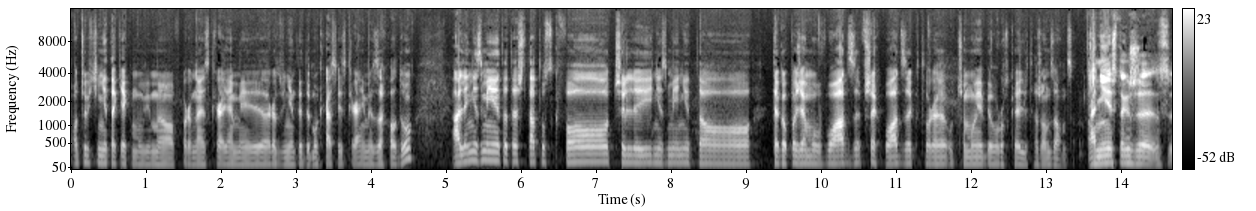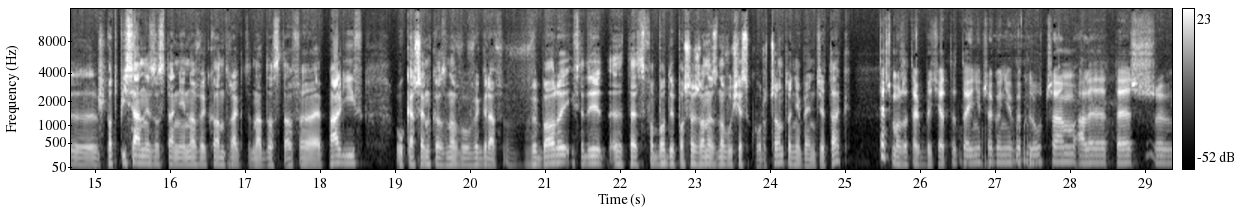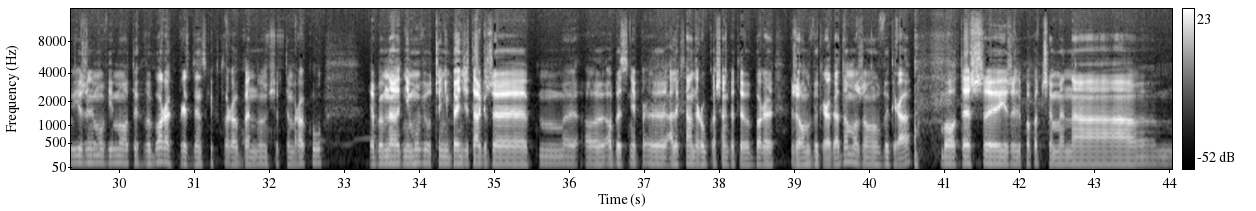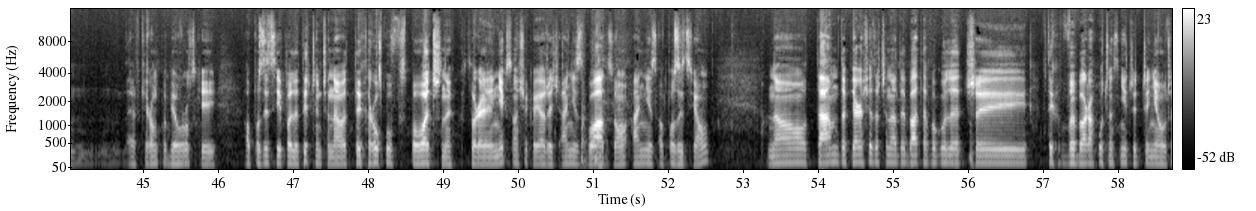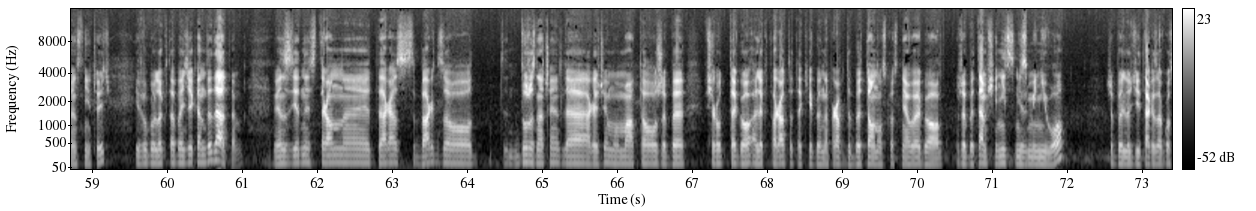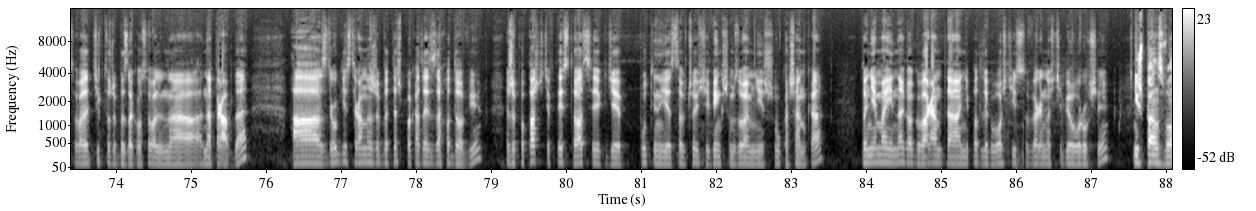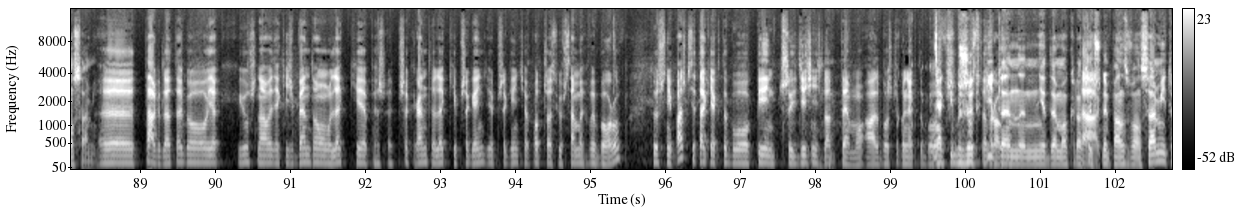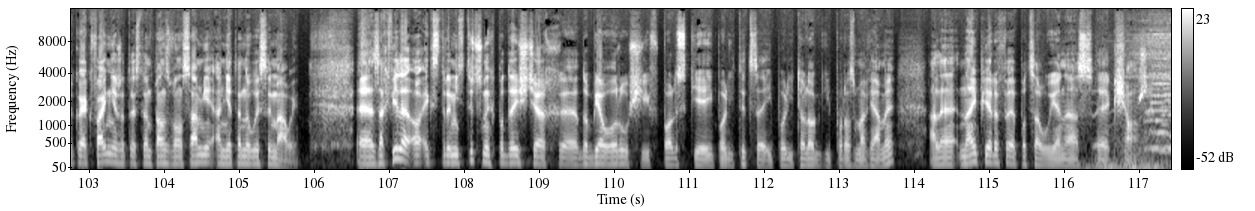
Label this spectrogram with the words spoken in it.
oczywiście nie tak jak mówimy o porównaniu z krajami rozwiniętej demokracji, z krajami zachodu, ale nie zmieni to też status quo, czyli nie zmieni to tego poziomu władzy, wszechwładzy, które utrzymuje białoruska elita rządząca. A nie jest tak, że podpisany zostanie nowy kontrakt na dostaw e, paliw, Łukaszenko znowu wygra wybory i wtedy e, te swobody poszerzone znowu się skurczą? To nie będzie tak? Też może tak być. Ja tutaj niczego nie wykluczam, ale też e, jeżeli mówimy o tych wyborach prezydenckich, które będą się w tym roku, ja bym nawet nie mówił, czy nie będzie tak, że mm, obecnie e, Aleksander Łukaszenka te wybory, że on wygra. Wiadomo, że on wygra, bo też jeżeli popatrzymy na w kierunku białoruskiej opozycji politycznej, czy nawet tych ruchów społecznych, które nie chcą się kojarzyć ani z władzą, ani z opozycją, no tam dopiero się zaczyna debata w ogóle, czy w tych wyborach uczestniczyć, czy nie uczestniczyć i w ogóle kto będzie kandydatem. Więc z jednej strony teraz bardzo duże znaczenie dla reżimu ma to, żeby wśród tego elektoratu takiego naprawdę betonu skostniałego, żeby tam się nic nie zmieniło, żeby ludzie tak zagłosowali, ci, którzy by zagłosowali na naprawdę, a z drugiej strony, żeby też pokazać Zachodowi, że popatrzcie w tej sytuacji, gdzie Putin jest oczywiście większym złem niż Łukaszenka, to nie ma innego gwaranta niepodległości i suwerenności Białorusi. Niż pan z wąsami. E, tak, dlatego jak już nawet jakieś będą lekkie przekręty, lekkie przegięcia, przegięcia podczas już samych wyborów, to już nie patrzcie tak, jak to było 5 czy 10 lat temu, albo szczególnie jak to było Jaki brzydki ten niedemokratyczny tak. pan z wąsami, tylko jak fajnie, że to jest ten pan z wąsami, a nie ten łysy mały. E, za chwilę o ekstremistycznych podejściach e, do Białorusi w polskiej polityce i politologii porozmawiamy, ale najpierw e, pocałuje nas e, książę.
